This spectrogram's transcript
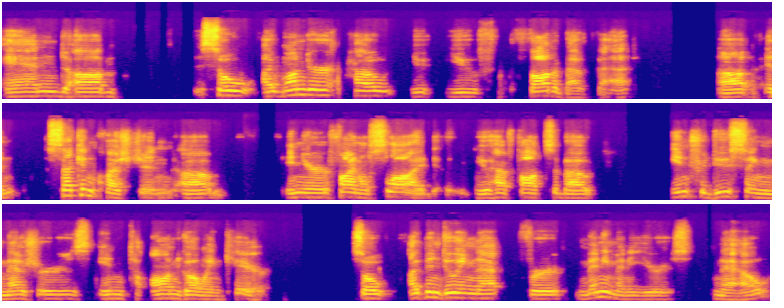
And um, so I wonder how you, you've thought about that. Uh, and second question, um, in your final slide, you have thoughts about introducing measures into ongoing care. So I've been doing that for many, many years now.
